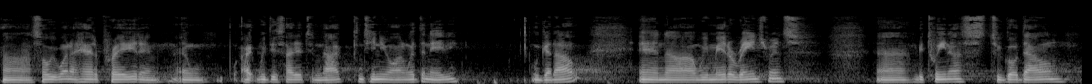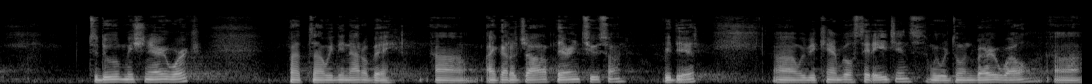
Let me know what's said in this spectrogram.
Uh, so we went ahead and prayed, and, and I, we decided to not continue on with the Navy. We got out, and uh, we made arrangements uh, between us to go down to do missionary work, but uh, we did not obey. Um, I got a job there in Tucson. We did. Uh, we became real estate agents. We were doing very well uh,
